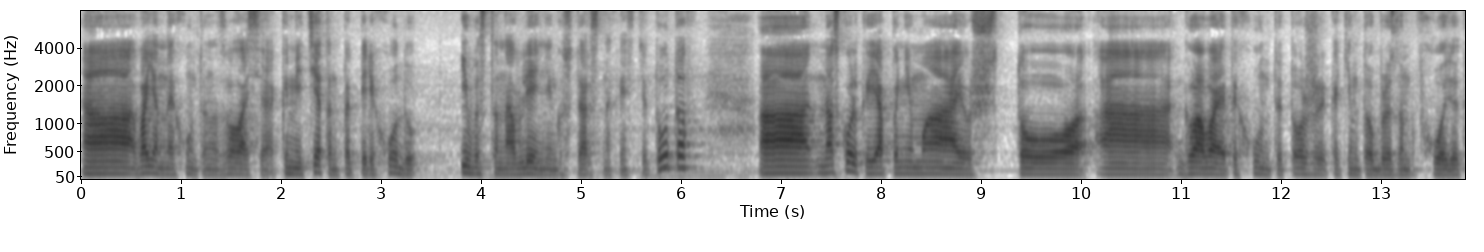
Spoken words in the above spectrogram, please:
А, военная хунта называлась Комитетом по переходу и восстановлению государственных институтов. А, насколько я понимаю, что а, глава этой хунты тоже каким-то образом входит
